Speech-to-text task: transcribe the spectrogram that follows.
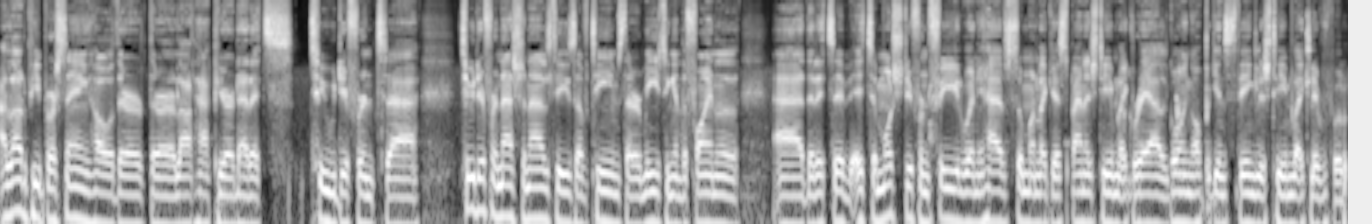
a lot of people are saying how they're they're a lot happier that it's two different uh, two different nationalities of teams that are meeting in the final. Uh, that it's a it's a much different feel when you have someone like a Spanish team like Real going up against the English team like Liverpool.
